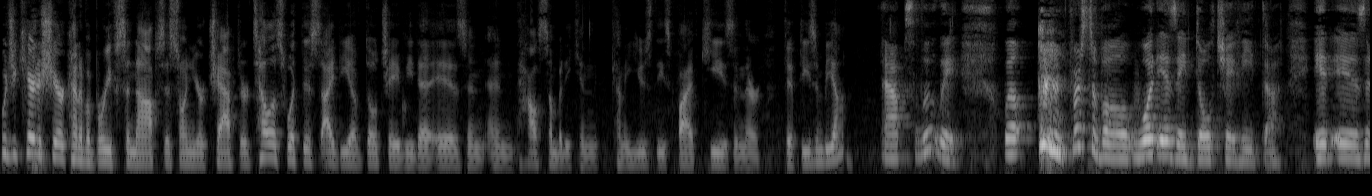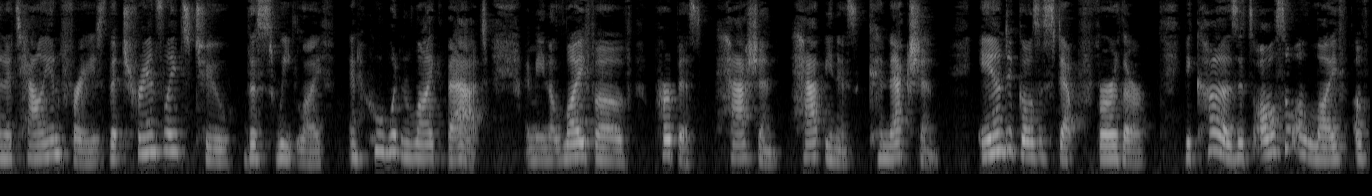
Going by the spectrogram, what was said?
would you care to mm. share kind of a brief synopsis on your chapter? Tell us what this idea of dolce vita is and and how somebody can kind of use these five keys in their 50s and beyond Absolutely. Well, first of all, what is a dolce vita? It is an Italian phrase that translates to the sweet life. And who wouldn't like that? I mean, a life of purpose, passion, happiness, connection. And it goes a step further because it's also a life of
